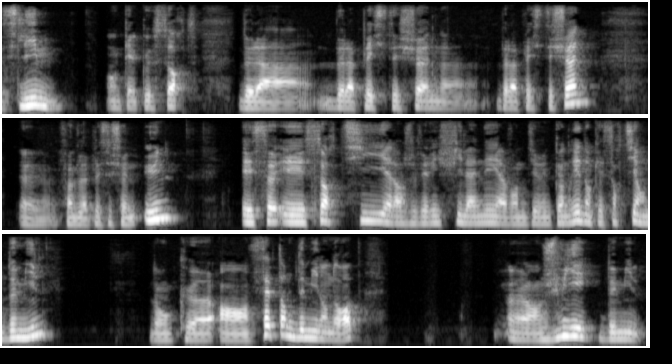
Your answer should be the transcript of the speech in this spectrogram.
slim en quelque sorte de la, de la PlayStation, de la PlayStation, enfin de la PlayStation 1, est, est sorti, alors je vérifie l'année avant de dire une connerie, donc est sorti en 2000, donc euh, en septembre 2000 en Europe, euh, en juillet 2000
